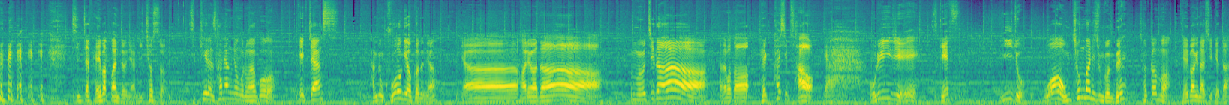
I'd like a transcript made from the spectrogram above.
진짜 대박 반전이야. 미쳤어. 스킬은 사냥용으로 하고 입장스 방금 9억이었거든요. 야 화려하다. 멋지다. 다 잡았다. 184억. 야 오리지 스킵스 2조. 와 엄청 많이 준 건데? 잠깐만 대박이 날 수 있겠다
